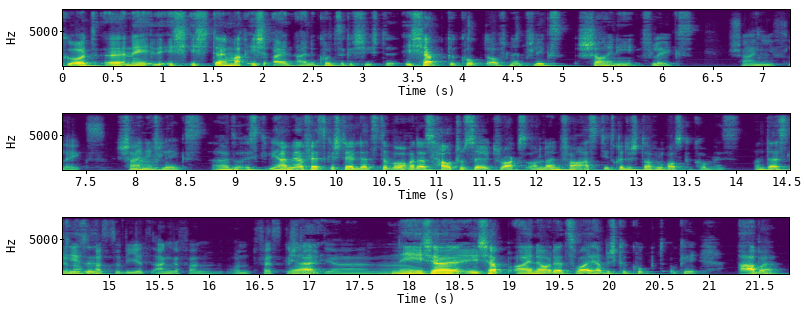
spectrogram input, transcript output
Gott, äh, nee, ich, ich, dann mache ich ein, eine kurze Geschichte. Ich habe geguckt auf Netflix Shiny Flakes. Shiny Flakes. Shiny ja. Flakes. Also, es, wir haben ja festgestellt letzte Woche, dass How to Sell Drugs Online Fast, die dritte Staffel rausgekommen ist. Und das genau. diese. Hast du die jetzt angefangen und festgestellt, ja? ja nee, ich, ich habe eine oder zwei habe ich geguckt. Okay. Aber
